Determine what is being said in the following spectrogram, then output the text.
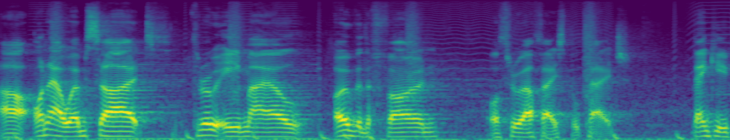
uh, on our website, through email, over the phone, or through our Facebook page. Thank you.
